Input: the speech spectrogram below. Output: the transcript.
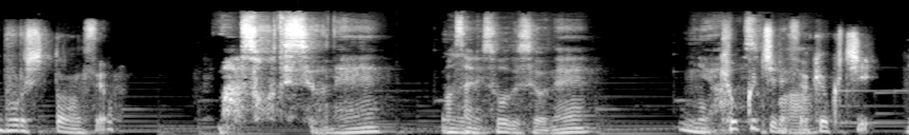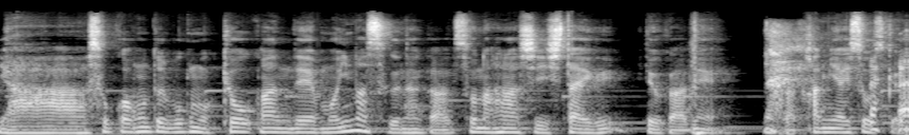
ブルシットなんですよ。まあ、そうですよね。まさにそうですよね。もう極地ですよ、極地。いやー、そこは本当に僕も共感で、もう今すぐなんかその話したいっていうかね、なんか噛み合いそうですけど。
